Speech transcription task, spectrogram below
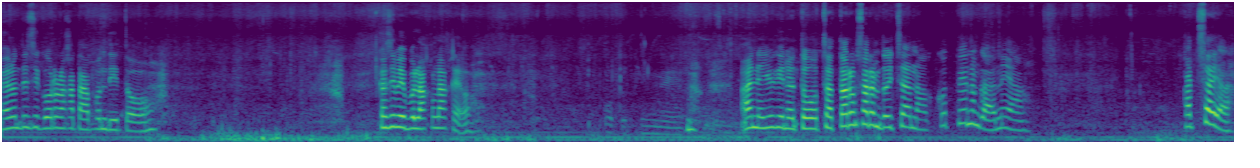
Meron din siguro nakatapon dito. Kasi may bulaklak eh. Oh. 아니 여기는 또 자, 다른 사람도 있잖아. 꽃 피는 거 아니야. 가차야.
